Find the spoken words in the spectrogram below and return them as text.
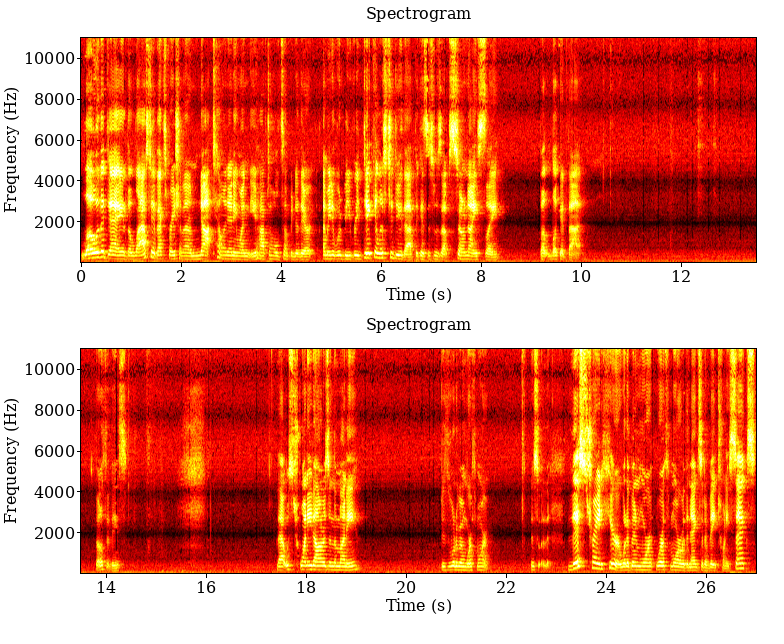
Low of the day, the last day of expiration, and I'm not telling anyone you have to hold something to there. I mean, it would be ridiculous to do that because this was up so nicely. But look at that. Both of these. That was $20 in the money. This would have been worth more. This this trade here would have been more, worth more with an exit of 826.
